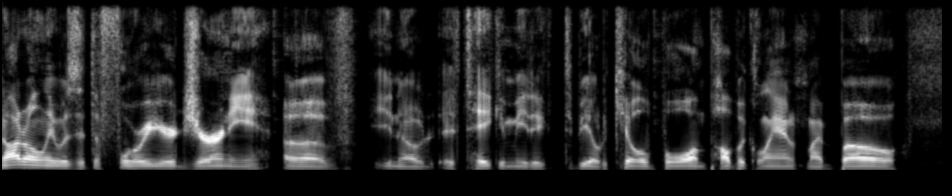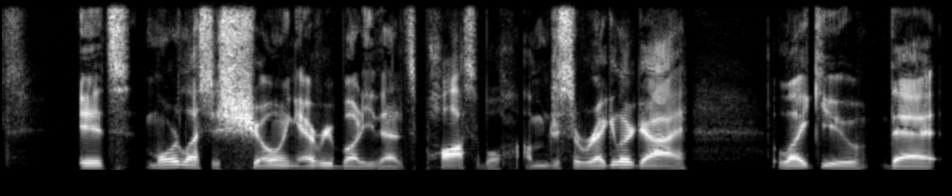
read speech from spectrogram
not only was it the four year journey of you know it taking me to, to be able to kill a bull on public land with my bow it's more or less just showing everybody that it's possible. I'm just a regular guy like you that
